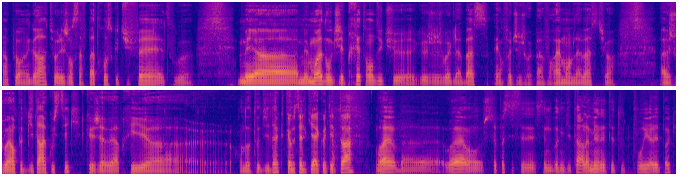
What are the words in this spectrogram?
un peu ingrat, tu vois, les gens savent pas trop ce que tu fais et tout. euh. Mais, euh, mais moi, donc, j'ai prétendu que, que je jouais de la basse, et en fait, je jouais pas vraiment de la basse, tu vois. Je jouais un peu de guitare acoustique que j'avais appris euh, en autodidacte. Comme celle qui est à côté de toi. Ouais, bah ouais, je sais pas si c'est une bonne guitare. La mienne était toute pourrie à l'époque.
